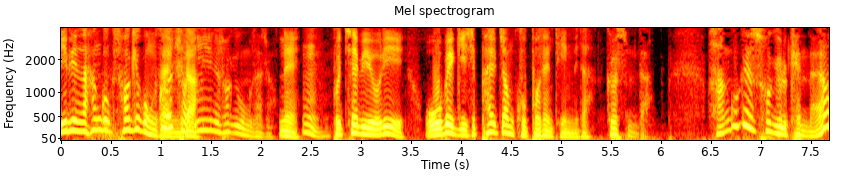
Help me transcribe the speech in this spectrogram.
1위는 한국석유공사입니다. 그렇죠. 2위는 석유공사죠. 네. 음. 부채 비율이 528.9%입니다. 그렇습니다. 한국에서 석유를 캤나요?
